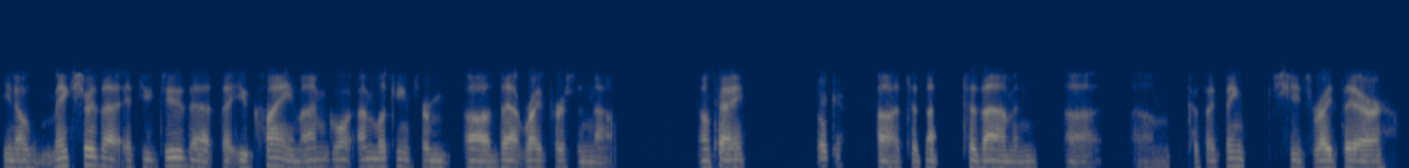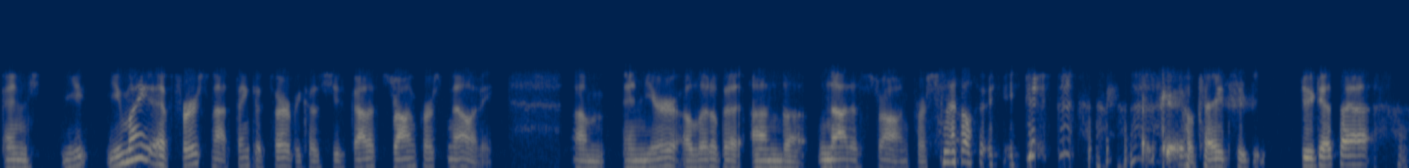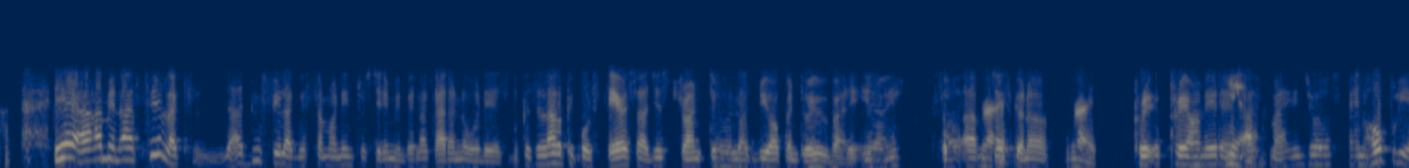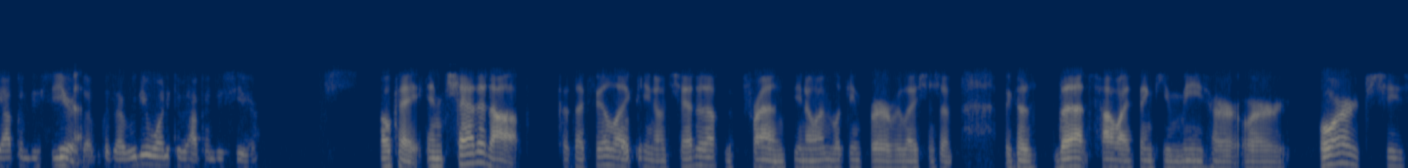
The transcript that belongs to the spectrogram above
you know make sure that if you do that that you claim i'm going i'm looking for uh that right person now. Okay, okay. uh to them to them and uh um because i think she's right there. And you you might at first not think it's her because she's got a strong personality um and you're a little bit on the not as strong personality Okay. okay do, do you get that Yeah, I mean, I feel like I do feel like there's someone interested in me, but like I don't know what it is because a lot of people stare, so I'm just trying to like be open to everybody, you know. what I mean? So I'm Right. just gonna right pray, pray on it and Yeah. ask my angels, and hopefully happen this year, Yeah. though, because I really want it to happen this year. Okay, and chat it up because I feel like you know chat it up with friends. You know, I'm looking for a relationship because that's how I think you meet her, or or she's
